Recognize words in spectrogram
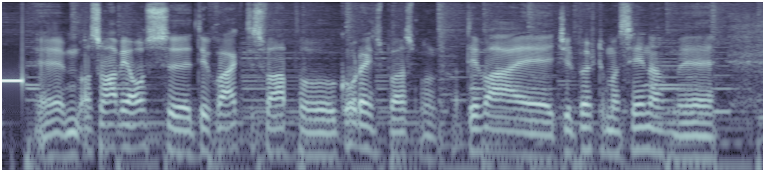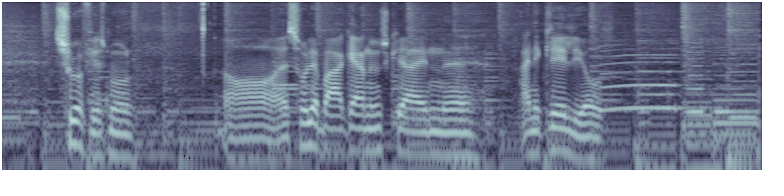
øhm, og så har vi også øh, det korrekte svar på gårdagens spørgsmål. Og det var øh, Gilberto Marcena med 87 mål. Og øh, så vil jeg bare gerne ønske jer en, øh, en glædelig år.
